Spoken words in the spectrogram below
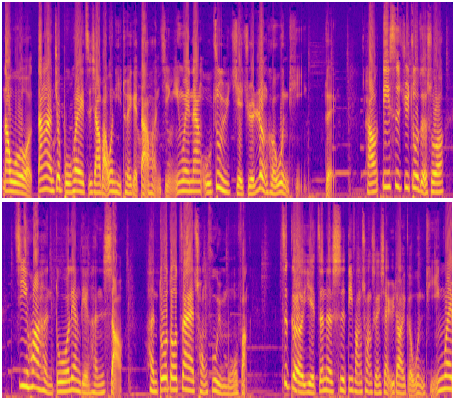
那我当然就不会只想要把问题推给大环境，因为那样无助于解决任何问题。对，好，第四句作者说，计划很多，亮点很少，很多都在重复与模仿。这个也真的是地方创生现在遇到一个问题，因为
